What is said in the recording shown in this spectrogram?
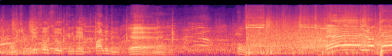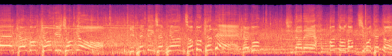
어, 김진수 선수 굉장히 빠르네요. 예. 네. 네, 이렇게 종료. defending champion 전북현대 결국 지난해 한 번도 넘지 못했던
